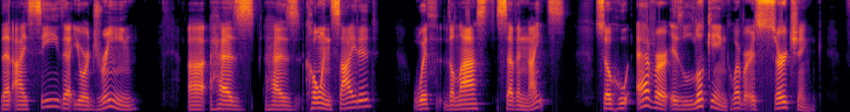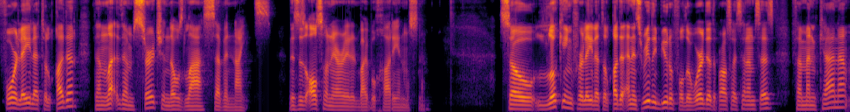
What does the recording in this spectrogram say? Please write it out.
that I see that your dream uh, has has coincided with the last seven nights. So whoever is looking, whoever is searching for Laylatul Qadr, then let them search in those last seven nights. This is also narrated by Bukhari and Muslim. So looking for Laylatul Qadr, and it's really beautiful. The word that the Prophet ﷺ says, فَمَنْ كَانَ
